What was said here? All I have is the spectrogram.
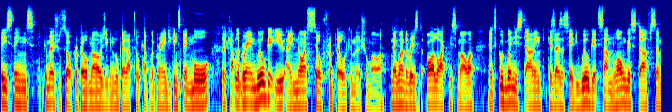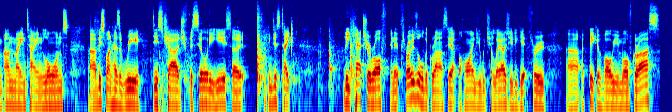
These things, commercial self-propelled mowers, you can look at up to a couple of grand. You can spend more, but a couple of grand will get you a nice self-propelled commercial mower. Now, one of the reasons I like this mower, and it's good when you're starting, because as I said, you will get some longer stuff, some unmaintained lawns. Uh, this one has a rear discharge facility here, so you can just take the catcher off and it throws all the grass out behind you, which allows you to get through uh, a thicker volume of grass.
